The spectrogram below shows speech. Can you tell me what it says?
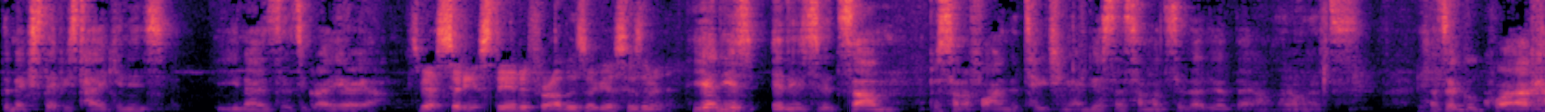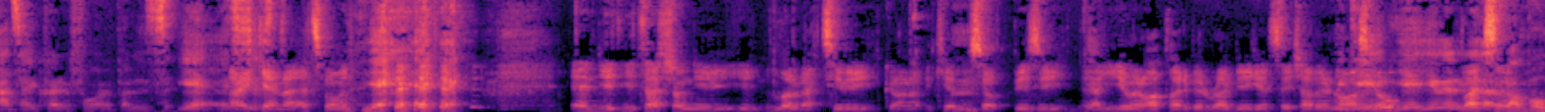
the next step is taken is, you know, it's, it's a grey area. It's about setting a standard for others, I guess, isn't it? Yeah, it is. It is. It's um personifying the teaching. I guess that someone said that the other day. I was like, oh, that's that's a good quote. I can't take credit for it, but it's yeah. It's Oh, just, can. That's fine. yeah. And you, you touched on you, you a lot of activity growing up. You kept yourself busy. Uh, you and I played a bit of rugby against each other in We high did, school. yeah, yeah, we had a Blaxland rumble.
